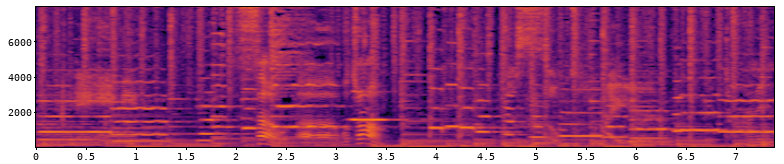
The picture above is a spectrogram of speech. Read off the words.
Hey, Amy. So, uh, what's wrong? I'm just so tired. Turning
